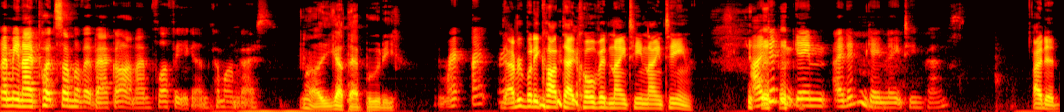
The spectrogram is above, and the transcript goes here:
I mean, I put some of it back on. I'm fluffy again. Come on, guys. oh, you got that booty. Everybody caught that COVID nineteen nineteen. I didn't gain. I didn't gain 19 pounds. I did.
